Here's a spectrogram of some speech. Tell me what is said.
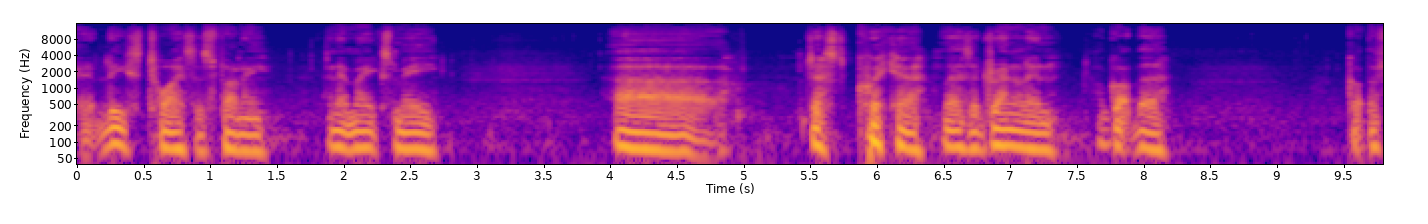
at least twice as funny. And it makes me. Uh, just quicker. There's adrenaline. I've got the got the.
